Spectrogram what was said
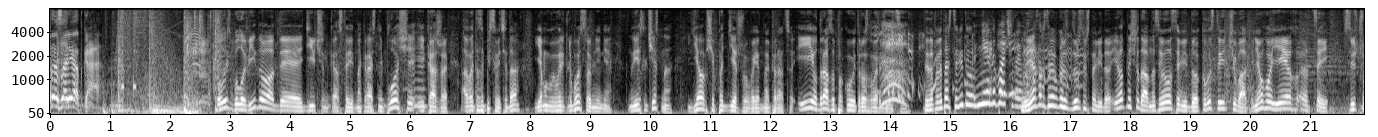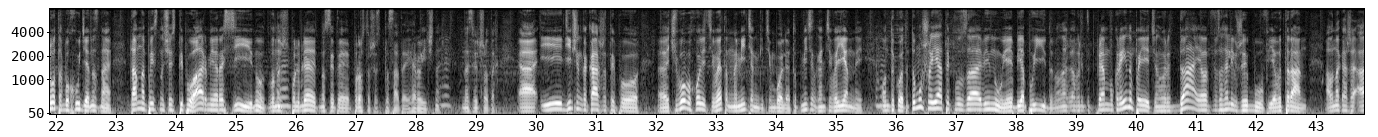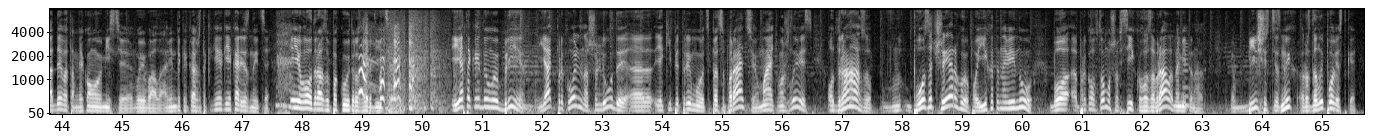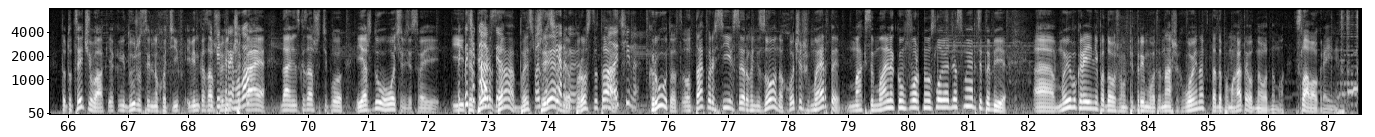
Перезарядка. Колись було відео, де дівчинка стоїть на Красній площі і каже: А ви це записуєте, да? Я можу говорити любое своє мнение. Ну, якщо чесно, я вообще поддерживаю воєнну операцію. І одразу пакують розгвардійці. Ти не пам'ятаєш це відео? Ні, не бачила його. Ну, я зараз тобі покажу дуже смішне відео. І от нещодавно з'явилося відео, коли стоїть чувак. В нього є е, цей світшот або худі, я не знаю. Там написано щось типу армія Росії. Ну, вони ж полюбляють носити просто щось писати героїчне на світшотах. А, і дівчинка каже, типу. «Е, Чего вы ходите в этом на митинге, тем более? Тут митинг антивоєнний. Он такой, та тому що я, типу, за війну, я, я поїду. Вона говорить, ти прямо в Україну поїдете? Він говорить, да, я взагалі вже був, я ветеран. А вона каже: А де ви там, в якому ви місті воювали? А він такий каже, так я- яка різниця? І його одразу пакують розгвардійці. І я такий думаю, блін, як прикольно, що люди, е, які підтримують спецоперацію, мають можливість одразу поза чергою поїхати на війну. Бо е, прикол в тому, що всіх, кого забрали на мітингах, більшість з них роздали повістки. Тобто цей чувак, який дуже сильно хотів, і він казав, І що він чекає. Да, він сказав, що типу, я жду очереді своєї. І Так тепер да, без Поза черги, чергою. просто так. Молодчина. Круто, от в Росії все організовано. Хочеш вмерти? Максимально комфортне условия для смерті тобі. А ми в Україні продовжуємо підтримувати наших воїнів та допомагати одне одному. Слава Україні!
